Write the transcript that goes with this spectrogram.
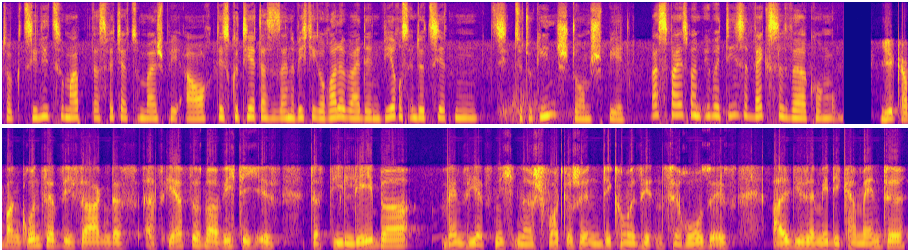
Tocilizumab. Das wird ja zum Beispiel auch diskutiert, dass es eine wichtige Rolle bei den virusinduzierten Zytokinsturm spielt. Was weiß man über diese Wechselwirkung? Hier kann man grundsätzlich sagen, dass als erstes mal wichtig ist, dass die Leber wenn sie jetzt nicht in einer fortgeschrittenen dekompensierten Zirrhose ist, all diese Medikamente,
